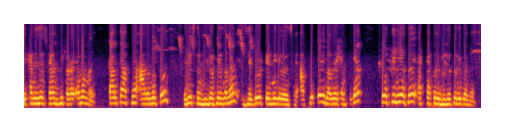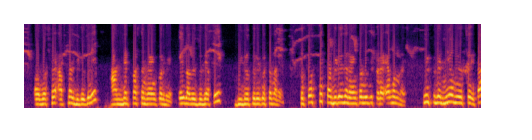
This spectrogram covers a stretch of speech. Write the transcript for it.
এখানে যে শেষ বিষয়টা এমন নয়। কালকে আপনি আরও নতুন রিসেন্ট ভিডিও পেয়ে যাবেন, যেগুলো ট্রেন্ডিং এ রয়েছে। আপনি এইভাবে এখান থেকে প্রতিনিয়তই একটা করে ভিডিও তৈরি করবেন। অবশ্যই আপনার ভিডিওগুলি হান্ড্রেড পার্সেন্ট র্যাঙ্ক করবে। এইভাবে যদি আপনি ভিডিও তৈরি করতে পারেন। তো প্রত্যেকটা ভিডিওতে র্যাঙ্ক করবে বিষয়টা এমন নয়। ইউটিউবের নিয়ম হচ্ছে এটা,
